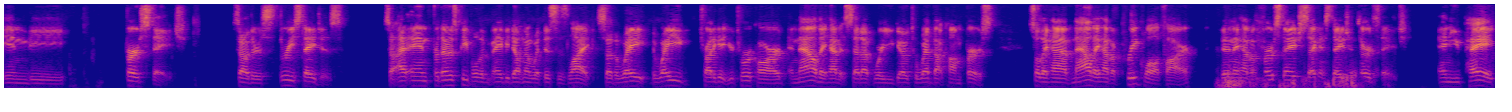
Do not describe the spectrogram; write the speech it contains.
in the first stage. So there's three stages. So I, and for those people that maybe don't know what this is like, so the way the way you try to get your tour card, and now they have it set up where you go to web.com first. So they have now they have a pre-qualifier, then they have a first stage, second stage, and third stage, and you pay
